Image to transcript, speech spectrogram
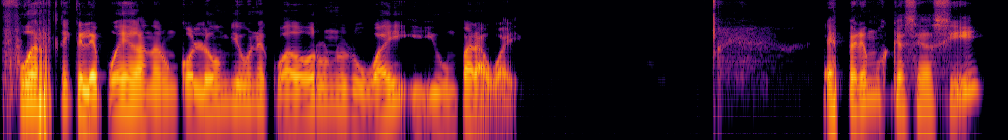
fuerte que le puede ganar un Colombia, un Ecuador, un Uruguay y un Paraguay. Esperemos que sea así.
